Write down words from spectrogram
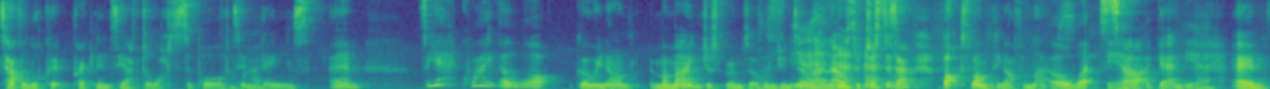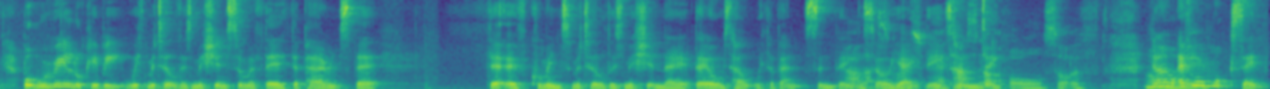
to have a look at pregnancy after loss support and things. Um, so yeah, quite a lot going on. My mind just runs at 110 yeah. mile an hour. So just as I box one thing off, I'm like, oh, let's Yeah. start again. Yeah. Um, but we're really lucky be, with Matilda's mission. Some of the, the parents that that have come into Matilda's mission, they they always help with events and things. Oh, so yeah, it's so handy. It's not all sort of. No, on everyone mucks in.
